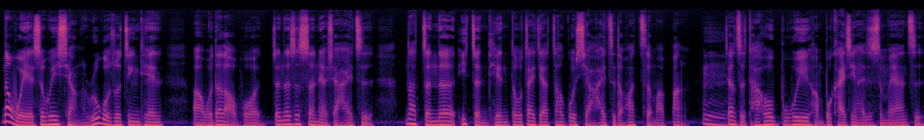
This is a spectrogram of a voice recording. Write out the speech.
那我也是会想，如果说今天啊、我的老婆真的是生了小孩子，那真的一整天都在家照顾小孩子的话，怎么办？嗯，这样子他会不会很不开心，还是什么样子？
